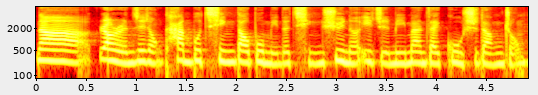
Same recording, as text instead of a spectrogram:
那让人这种看不清道不明的情绪呢，一直弥漫在故事当中。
